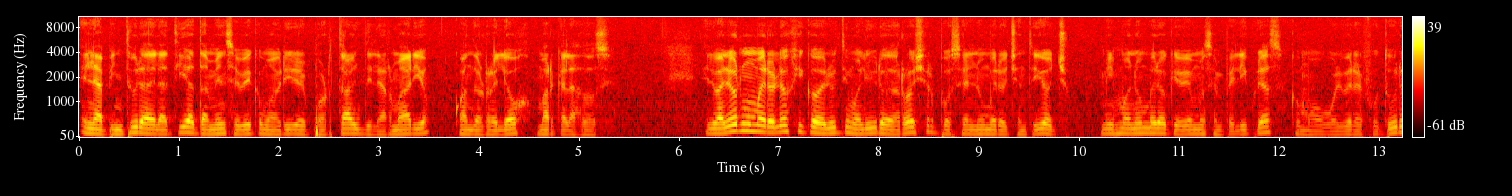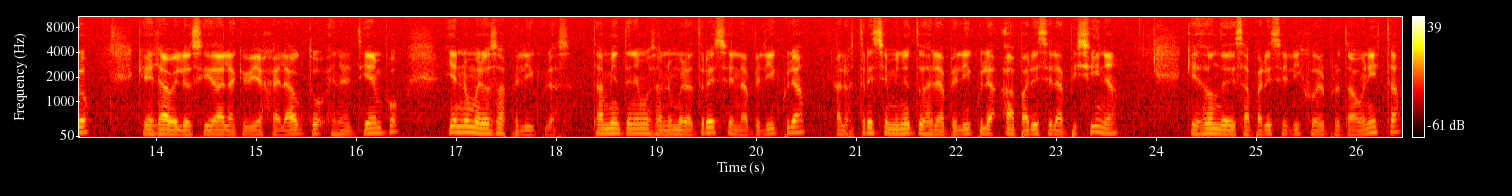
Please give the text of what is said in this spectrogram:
En la pintura de la tía también se ve como abrir el portal del armario cuando el reloj marca las 12. El valor numerológico del último libro de Roger posee el número 88, mismo número que vemos en películas como Volver al futuro, que es la velocidad a la que viaja el auto en el tiempo, y en numerosas películas, también tenemos al número 13 en la película. A los 13 minutos de la película aparece la piscina, que es donde desaparece el hijo del protagonista.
